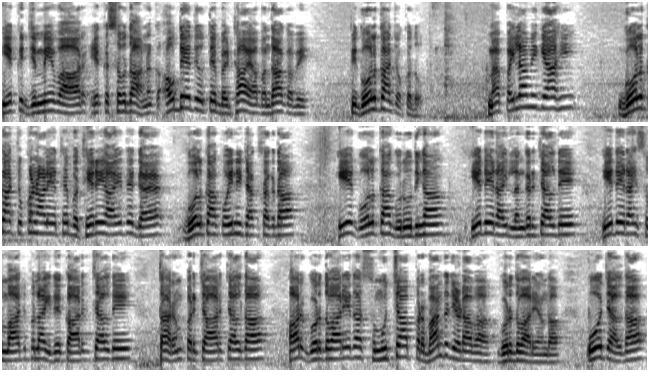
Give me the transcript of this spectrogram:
ਇੱਕ ਜ਼ਿੰਮੇਵਾਰ, ਇੱਕ ਸੰਵਿਧਾਨਕ ਅਹੁਦੇ ਦੇ ਉੱਤੇ ਬੈਠਾ ਹੋਇਆ ਬੰਦਾ ਕਵੇ ਵੀ ਗੋਲਕਾਂ ਚੁੱਕ ਦੋ। ਮੈਂ ਪਹਿਲਾਂ ਵੀ ਕਿਹਾ ਸੀ, ਗੋਲਕਾਂ ਚੁੱਕਣ ਵਾਲੇ ਇੱਥੇ ਬਥੇਰੇ ਆਏ ਤੇ ਗਏ, ਗੋਲਕਾਂ ਕੋਈ ਨਹੀਂ ਚੱਕ ਸਕਦਾ। ਇਹ ਗੋਲਕਾਂ ਗੁਰੂ ਦੀਆਂ, ਇਹਦੇ ਰਾਹੀਂ ਲੰਗਰ ਚੱਲਦੇ ਇਹਦੇ ਰਾਹੀਂ ਸਮਾਜ ਭਲਾਈ ਦੇ ਕਾਰਜ ਚੱਲਦੇ ਧਰਮ ਪ੍ਰਚਾਰ ਚੱਲਦਾ ਔਰ ਗੁਰਦੁਆਰੇ ਦਾ ਸਮੁੱਚਾ ਪ੍ਰਬੰਧ ਜਿਹੜਾ ਵਾ ਗੁਰਦੁਆਰਿਆਂ ਦਾ ਉਹ ਚੱਲਦਾ।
